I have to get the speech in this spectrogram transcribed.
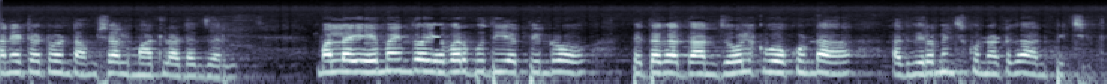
అనేటటువంటి అంశాలు మాట్లాడడం జరిగింది. మళ్ళీ ఏమైందో ఎవరు బుద్ధి చెప్పినరో పెద్దగా దాని జోలికి పోకుండా అది విరమించుకున్నట్టుగా అనిపించింది.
